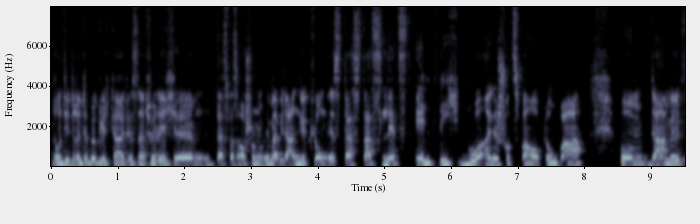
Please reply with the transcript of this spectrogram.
Und die dritte Möglichkeit ist natürlich ähm, das, was auch schon immer wieder angeklungen ist, dass das letztendlich nur eine Schutzbehauptung war, um damit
